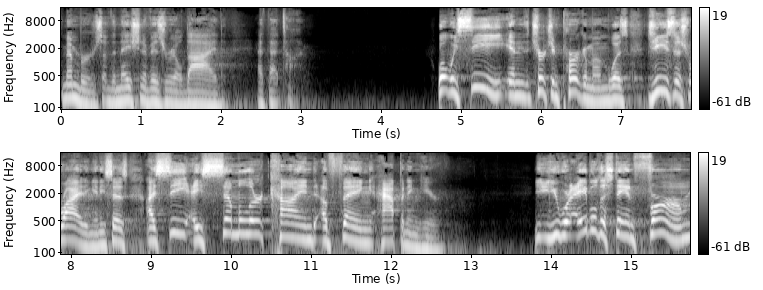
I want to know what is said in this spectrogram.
members of the nation of Israel died at that time. What we see in the church in Pergamum was Jesus writing, and he says, I see a similar kind of thing happening here. You were able to stand firm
